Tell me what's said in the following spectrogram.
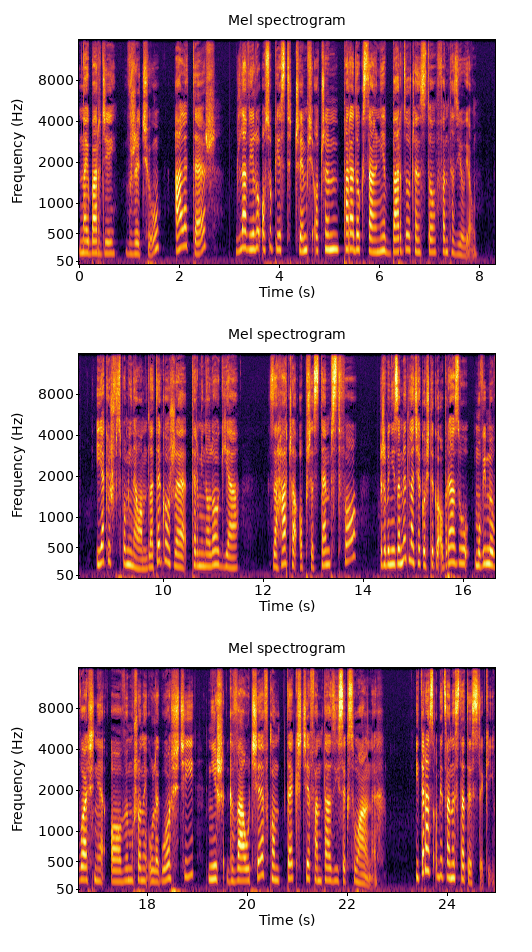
najbardziej w życiu, ale też dla wielu osób jest czymś, o czym paradoksalnie bardzo często fantazjują. I jak już wspominałam, dlatego że terminologia zahacza o przestępstwo, żeby nie zamydlać jakoś tego obrazu, mówimy właśnie o wymuszonej uległości niż gwałcie w kontekście fantazji seksualnych. I teraz obiecane statystyki.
